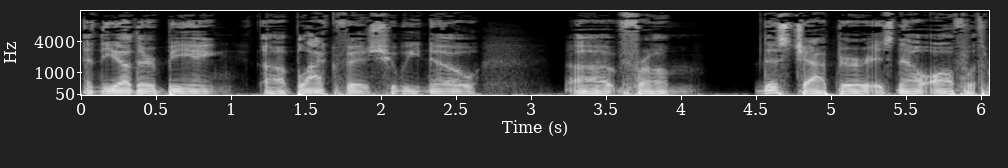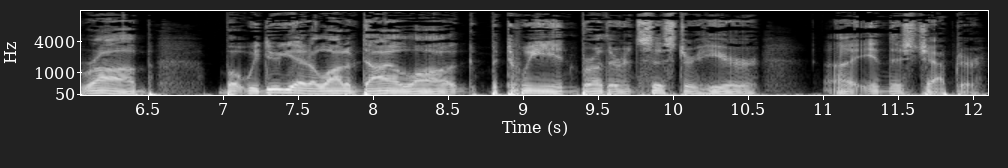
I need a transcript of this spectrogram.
and the other being uh, Blackfish, who we know uh, from this chapter is now off with Robb. But we do get a lot of dialogue between brother and sister here uh, in this chapter.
